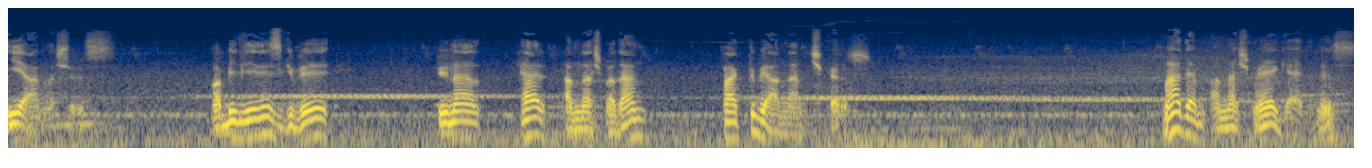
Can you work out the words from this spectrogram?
iyi anlaşırız. Ama bildiğiniz gibi Ünal her anlaşmadan farklı bir anlam çıkarır. Madem anlaşmaya geldiniz,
